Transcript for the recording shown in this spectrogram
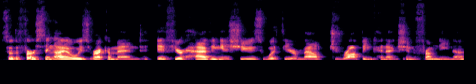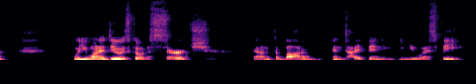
So the first thing I always recommend if you're having issues with your mount dropping connection from Nina, what you want to do is go to search down at the bottom and type in USB.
